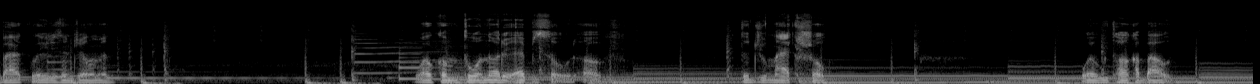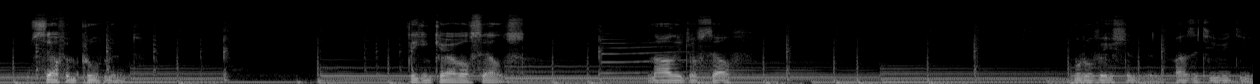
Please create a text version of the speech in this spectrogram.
back, ladies and gentlemen. Welcome to another episode of the Jumac Show, where we talk about self improvement, taking care of ourselves, knowledge of self, motivation, and positivity.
